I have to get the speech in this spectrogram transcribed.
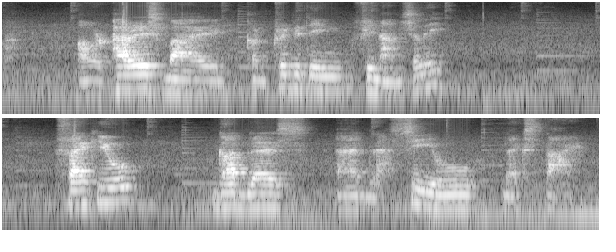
our parish by contributing financially. Thank you, God bless, and see you next time.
